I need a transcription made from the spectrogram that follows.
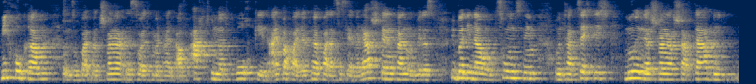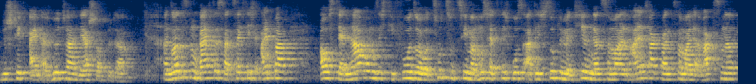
Mikrogramm und sobald man schwanger ist, sollte man halt auf 800 hochgehen, einfach weil der Körper das sich selber herstellen kann und wir das über die Nahrung zu uns nehmen und tatsächlich nur in der Schwangerschaft da besteht ein erhöhter Nährstoffbedarf. Ansonsten reicht es tatsächlich einfach aus der Nahrung sich die Folsäure zuzuziehen. Man muss jetzt nicht großartig supplementieren, ganz normal im Alltag, ganz normale Erwachsene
